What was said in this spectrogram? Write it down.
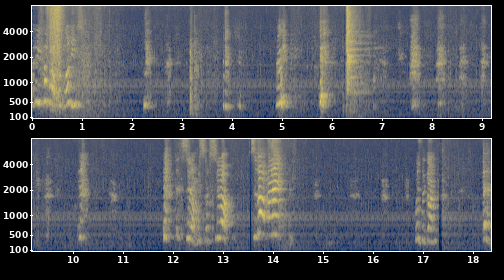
I need to cover up the bodies. Sit up, mister. Sit up. Sit up, mate. Where's the gun? Eh.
